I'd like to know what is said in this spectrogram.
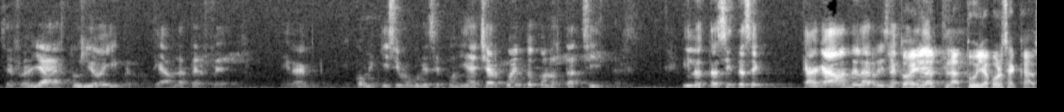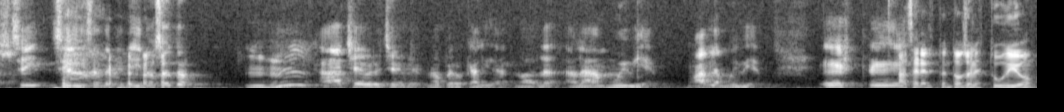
se fue allá, estudió y bueno, te habla perfecto. Era comiquísimo porque se ponía a echar cuento con los taxistas. Y los taxistas se cagaban de la risa. Y tú ahí la, la tuya por si acaso. Sí, sí, exactamente. Y nosotros, ah, chévere, chévere. No, pero calidad. No, habla, hablaba muy bien. Habla muy bien. Este, Hacer el- entonces el estudio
